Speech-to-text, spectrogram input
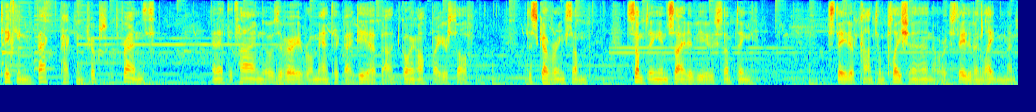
taking backpacking trips with friends, and at the time there was a very romantic idea about going off by yourself and discovering some something inside of you, something state of contemplation or state of enlightenment.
